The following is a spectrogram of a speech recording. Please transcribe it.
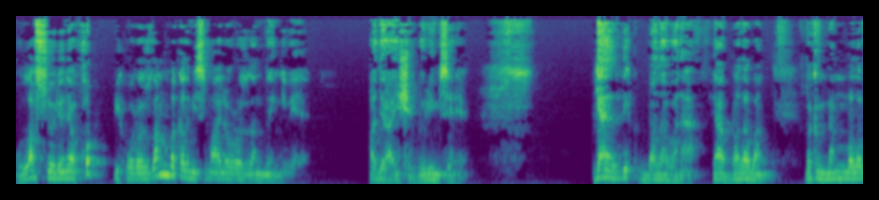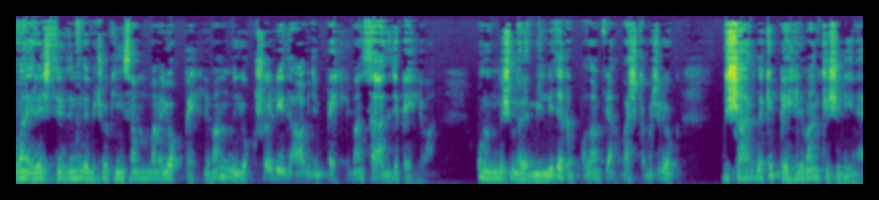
O laf söyleyene hop bir horozlan bakalım İsmail horozlandığın gibi. Hadi Ayşe göreyim seni. Geldik Balaban'a. Ya Balaban, bakın ben Balaban'ı eleştirdiğimde birçok insan bana yok pehlivandı, yok şöyleydi abicim pehlivan sadece pehlivan. Onun dışında öyle milli takım falan filan başka başarı yok. Dışarıdaki pehlivan kişiliğine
